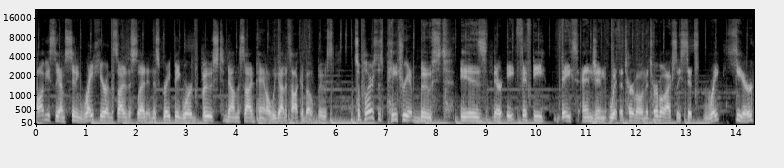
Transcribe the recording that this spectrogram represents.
Obviously, I'm sitting right here on the side of the sled and this great big word boost down the side panel. We got to talk about boost. So Polaris's Patriot Boost is their 850 base engine with a turbo, and the turbo actually sits right here.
